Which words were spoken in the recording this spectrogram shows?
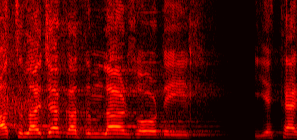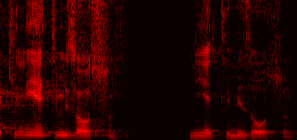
Atılacak adımlar zor değil. Yeter ki niyetimiz olsun. Niyetiniz olsun.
